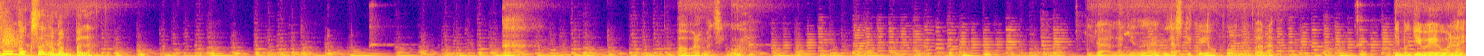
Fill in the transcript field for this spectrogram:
Nabubuksan naman pala. Ah. Bawa naman si kuya. Nilalagyan na ng lastiko yung phone niya para hindi mag-iwalay.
